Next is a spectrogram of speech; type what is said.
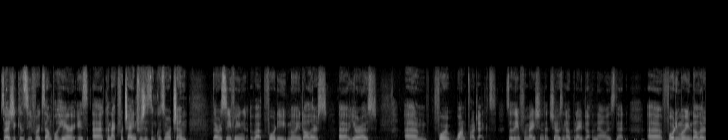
So as you can see, for example, here is uh, Connect for Change, which is a consortium. They're receiving about $40 million uh, euros um, for one project. So the information that shows in OpenAid.nl is that uh, $40 million uh,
